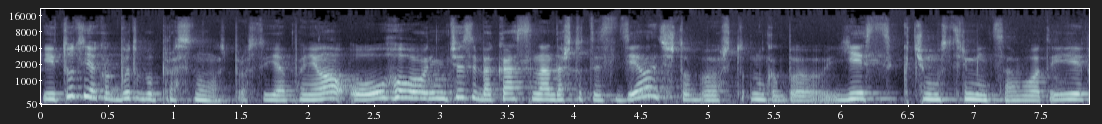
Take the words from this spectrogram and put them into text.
И тут я как будто бы проснулась. Просто я поняла, о, ничего себе, оказывается, надо что-то сделать, чтобы, что, ну, как бы, есть к чему стремиться. Вот. И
